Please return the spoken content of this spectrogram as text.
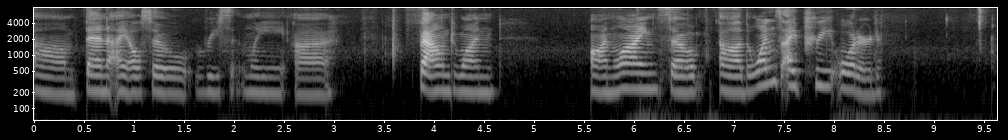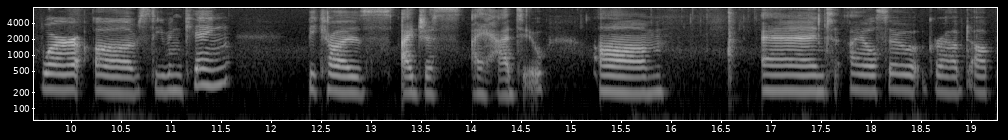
um, then I also recently uh, found one online. So uh, the ones I pre-ordered were of Stephen King because I just I had to. Um, and I also grabbed up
